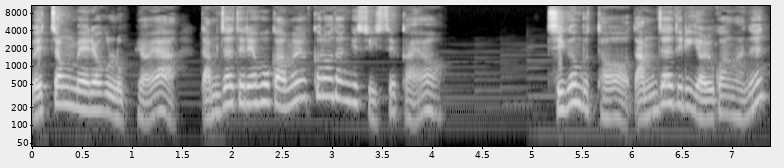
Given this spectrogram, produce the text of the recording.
외적 매력을 높여야 남자들의 호감을 끌어당길 수 있을까요? 지금부터 남자들이 열광하는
